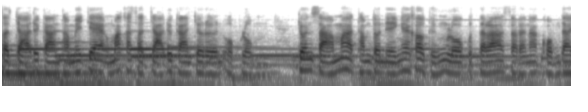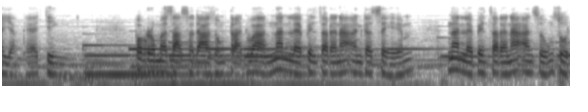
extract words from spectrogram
สัจจะด้วยการทำให้แจ้งมรรคสัจจะด้วยการเจริญอบรม จนสามารถทำตนเองให้เข้าถึงโลกุตระสารณคมได้อย่างแท้จริง พระบรมศาสดาทรงตรัสว่านั่นแหละเป็นสารณะอันเกษม นั่นแหละเป็นสารณะอันสูงสุด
